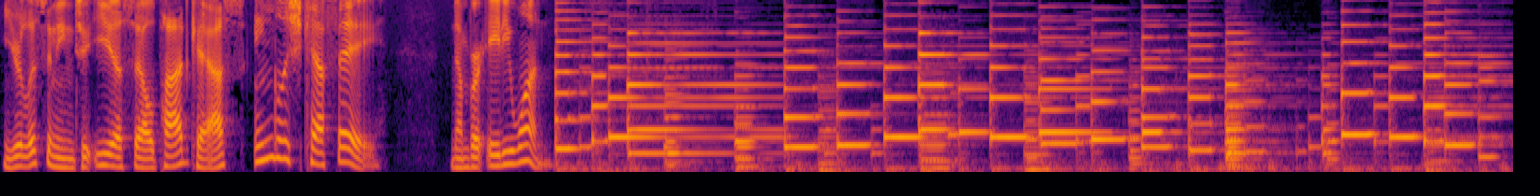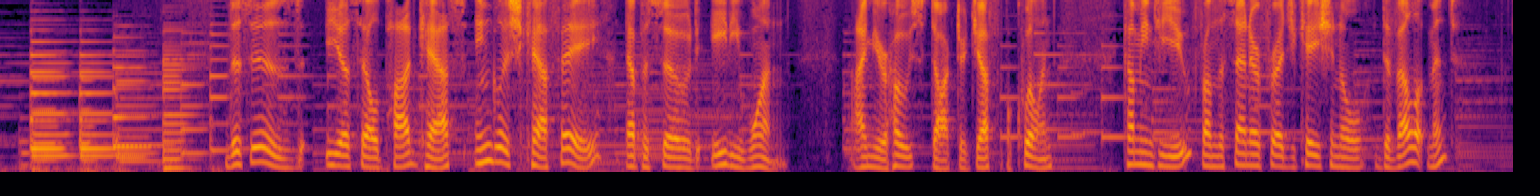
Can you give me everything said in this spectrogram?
You're listening to ESL Podcasts English Cafe, number 81. This is ESL Podcasts English Cafe, episode 81. I'm your host, Dr. Jeff McQuillan, coming to you from the Center for Educational Development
